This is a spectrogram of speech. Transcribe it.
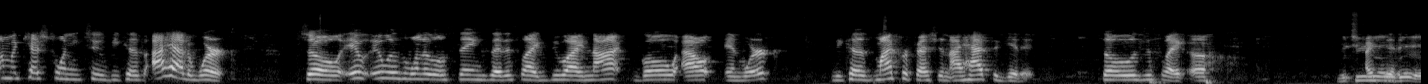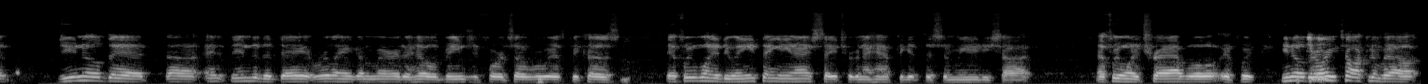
I'm a catch twenty two because I had to work. So it, it was one of those things that it's like, do I not go out and work? Because my profession, I had to get it. So it was just like, ugh. But you know that. Do you know that uh, at the end of the day, it really ain't gonna matter to hell of beans before it's over with because if we want to do anything in the United States, we're gonna have to get this immunity shot. If we want to travel, if we, you know, they're already talking about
